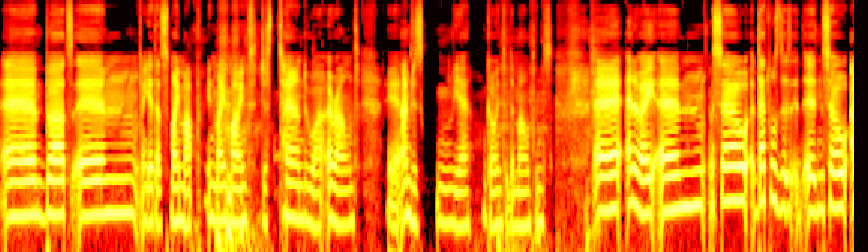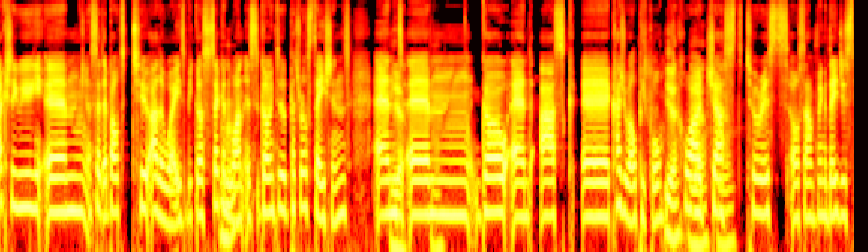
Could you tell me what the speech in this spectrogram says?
Um, but um, yeah, that's my map in my mind, just turned wa- around. Yeah, I'm just mm, yeah going to the mountains. Uh, anyway, um, so that was the. Uh, so actually, we um, said about two other ways because 2nd Mhm. one is going to petrol stations and Yeah, um, go and ask uh, casual people Yeah, who are yeah, just tourists or something. They just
